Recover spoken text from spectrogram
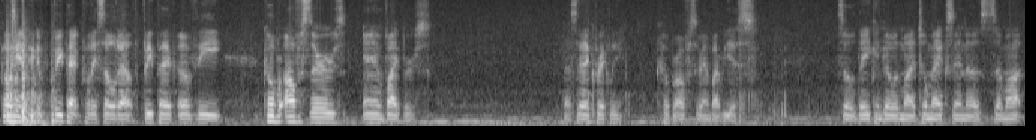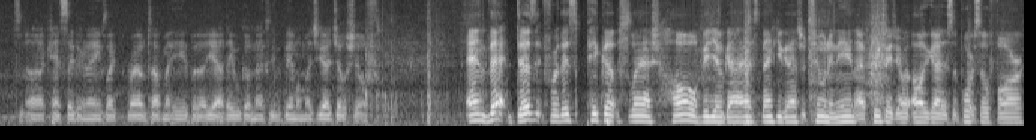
go ahead and pick up three pack before they sold out. Three pack of the Cobra Officers and Vipers. Did I say that correctly? Cobra Officer and Viper, yes. So they can go with my Tomax and uh, Xamot. Uh, I can't say their names like right on top of my head, but uh, yeah, they will go nicely with them on my G.I. Joe shelf. And that does it for this pickup slash haul video, guys. Thank you guys for tuning in. I appreciate all you guys' support so far.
